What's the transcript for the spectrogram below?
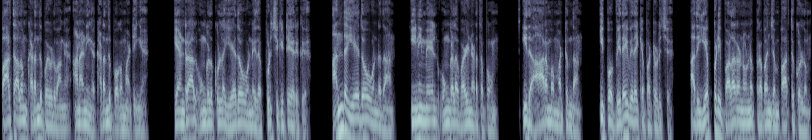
பார்த்தாலும் கடந்து போய்விடுவாங்க. ஆனா நீங்க கடந்து போக மாட்டீங்க. என்றால் உங்களுக்குள்ள ஏதோ ஒண்ணு இதை புடிச்சுக்கிட்டே இருக்கு. அந்த ஏதோ ஒண்ணுதான் இனிமேல் உங்களை வழி நடத்தப்போம். இது ஆரம்பம் மட்டும்தான். இப்போ விதை விதைக்கப்பட்டுடுச்சு. அது எப்படி வளரணும்னு பிரபஞ்சம் பார்த்து கொள்ளும்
